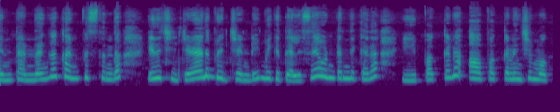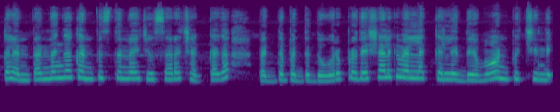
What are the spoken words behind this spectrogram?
ఎంత అందంగా కనిపిస్తుందో? ఇది చించినాడు బ్రిడ్జ్ అండి. మీకు తెలిసే ఉంటుంది కదా ఈ పక్కన ఆ పక్క నుంచి మొక్కలు ఎంత అందంగా కనిపిస్తున్నాయి చూసారా? చక్కగా పెద్ద పెద్ద దూర ప్రదేశాలకు వెళ్ళక్కర్లేదేమో అనిపించింది.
